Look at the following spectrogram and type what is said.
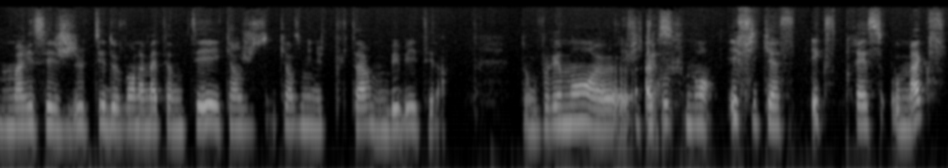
Mon mari s'est jeté devant la maternité et 15, 15, minutes plus tard, mon bébé était là. Donc vraiment, accouchement efficace, express au max.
